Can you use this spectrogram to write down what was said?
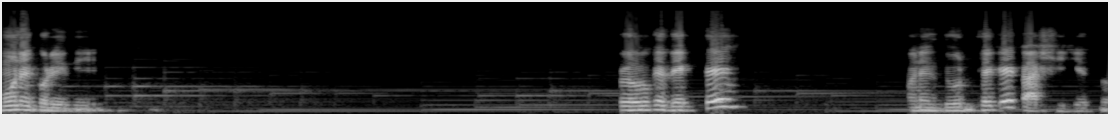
মনে করিয়ে দিয়ে। প্রভুকে দেখতে অনেক দূর থেকে কাশি যেত।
